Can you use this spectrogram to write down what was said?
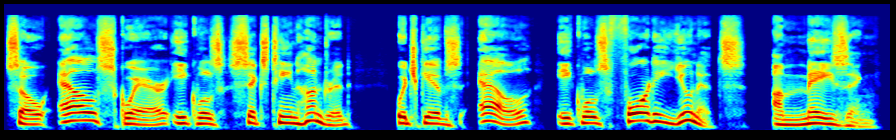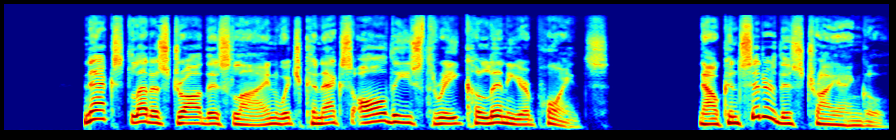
So L square equals 1600, which gives L equals 40 units. Amazing! Next, let us draw this line which connects all these three collinear points. Now consider this triangle.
